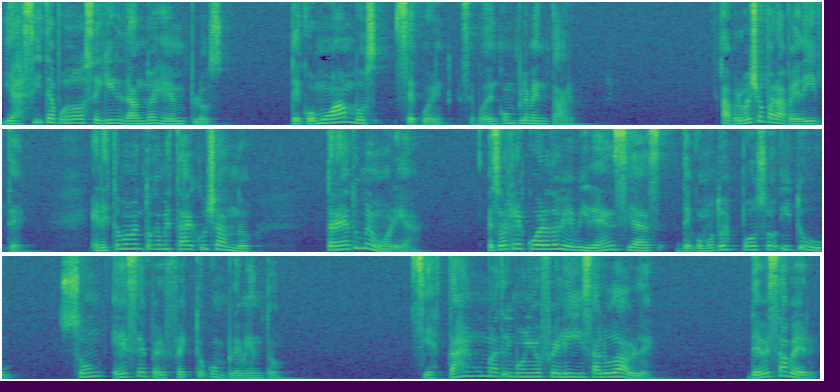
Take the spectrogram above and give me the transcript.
Y así te puedo seguir dando ejemplos de cómo ambos se, pueden complementar. Aprovecho para pedirte, en este momento que me estás escuchando, trae a tu memoria esos recuerdos y evidencias de cómo tu esposo y tú son ese perfecto complemento. Si estás en un matrimonio feliz y saludable, debes saber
